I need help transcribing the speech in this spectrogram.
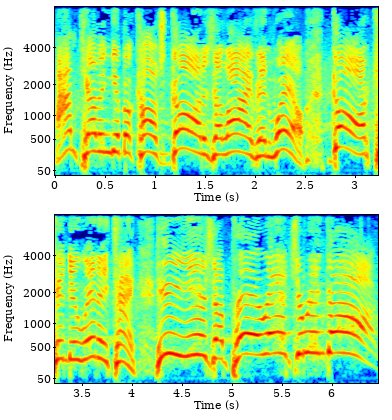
I'm telling you because God is alive and well. God can do anything. He is a prayer answering God.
